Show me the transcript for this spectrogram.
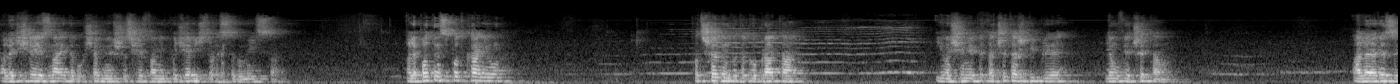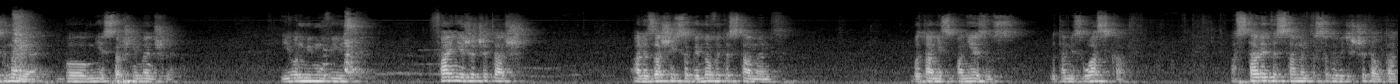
Ale dzisiaj je znajdę, bo chciałbym jeszcze się z Wami podzielić trochę z tego miejsca. Ale po tym spotkaniu podszedłem do tego brata i on się mnie pyta, czytasz Biblię? Ja mówię, czytam. Ale rezygnuję, bo mnie strasznie męczy. I on mi mówi, fajnie, że czytasz, ale zacznij sobie Nowy Testament, bo tam jest Pan Jezus, bo tam jest łaska. A Stary Testament to sobie będziesz czytał tak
